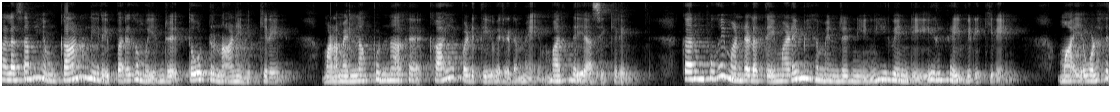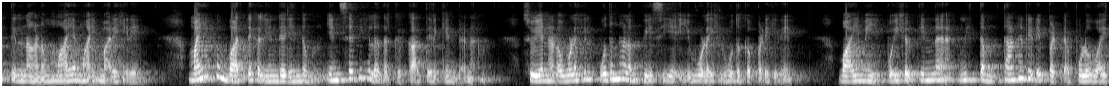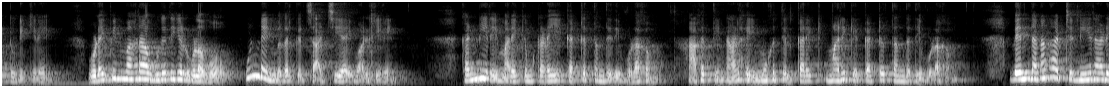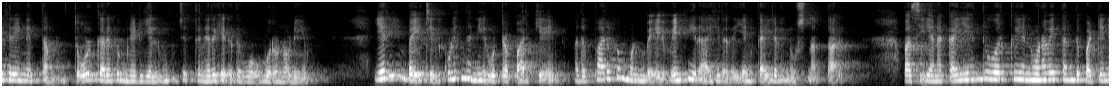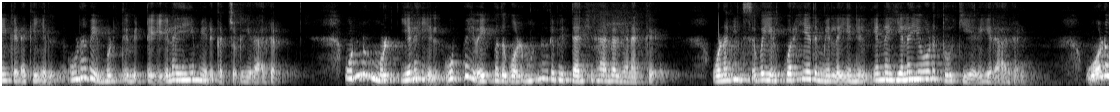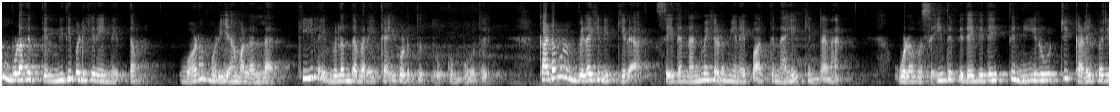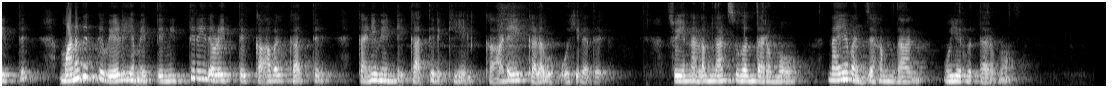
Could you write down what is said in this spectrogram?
பல சமயம் காணல் நீரை பருக முயன்று தோற்று நாணி நிற்கிறேன். மனமெல்லாம் புண்ணாக காயப்படுத்தியவரிடமே மருந்தை யாசிக்கிறேன். கரும்புகை மண்டலத்தை மடைமிகம் என்று நீ நீர் வேண்டி இருகை விரிக்கிறேன். மாய உலகத்தில் நானும் மாயமாய் மறைகிறேன். மயக்கும் வார்த்தைகள் என்றெறிந்தும் என் செவிகள் அதற்கு காத்திருக்கின்றன. சுயநல உலகில் பொதுநலம் பேசிய இவ்வுலகில் ஒதுக்கப்படுகிறேன். வாய்மையை பொய்கள் தின்ன நித்தம் தனடிடைப்பட்ட புழுவாய் துடிக்கிறேன். உழைப்பின் வாரா உறுதிகள் உளவோ? உண்டென்பதற்கு சாட்சியாய் வாழ்கிறேன். கண்ணீரை மறைக்கும் கடையை கற்றுத்தந்தது உலகம் அகத்தின் அழகை முகத்தில் கரை மறைக்க கற்றுத்தந்தது இவ்வுலகம். வெந்தனலாற்றில் நீராடுகிறேன் நித்தம். தோல் கருகும் நெடியில் மூச்சு திணறுகிறது ஒவ்வொரு நொடியும். எரியும் வயிற்றில் குளிர்ந்த நீர் ஊற்ற பார்க்கிறேன். அது பருகும் முன்பே வெந்நீராகிறது என் கைகளின் உஷ்ணத்தால். பசி என கையேந்துவோருக்கு என் உணவை தந்து பட்டினி கிடக்கையில் உணவை முடித்துவிட்டு இலையையும் எடுக்கச் சொல்கிறார்கள். உண்ணும் முள் இலையில் உப்பை வைப்பது போல் முன்னுரிமை தருகிறார்கள் எனக்கு. உணவின் சுவையில் குறையதும் இல்லை எனில் என்னை இலையோடு தூக்கி எறிகிறார்கள். ஓடும் உலகத்தில் மிதிபடுகிறேன் நித்தம். ஓட முடியாமல் அல்ல கீழே விழுந்தவரை கை கொடுத்து தூக்கும் போது கடவுளும் விலகி நிற்கிறார். செய்த நன்மைகளும் என்னை பார்த்து நகைக்கின்றன. உழவு செய்து விதை விதைத்து நீரூற்றி களைப்பறித்து மனதுக்கு வேலியமைத்து நித்திரை தொலைத்து காவல் காத்து கனி வேண்டி காத்திருக்கையில் காடே களவு போகிறது. சுயநலம்தான் சுகந்தரமோ? நயவஞ்சகம்தான் உயர்வு தருமோ?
